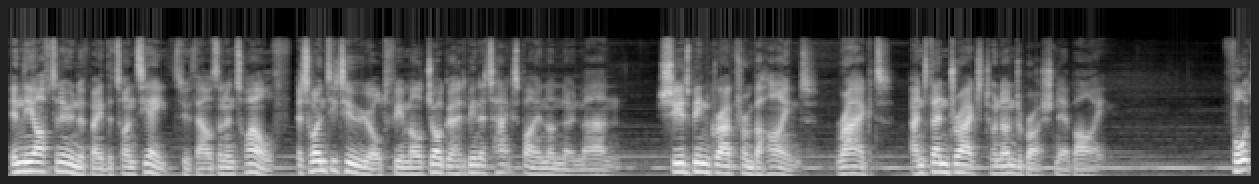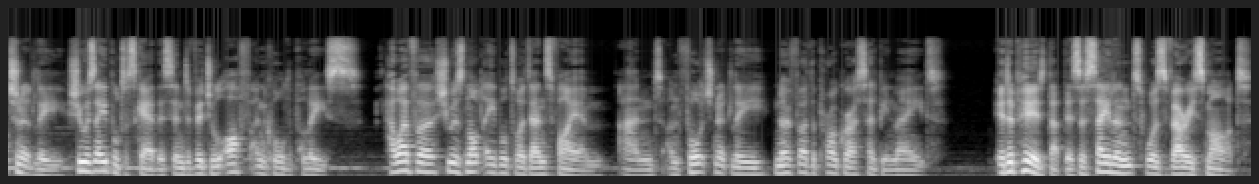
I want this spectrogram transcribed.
In the afternoon of May the 28, 2012, a 22-year-old female jogger had been attacked by an unknown man. She had been grabbed from behind, ragged, and then dragged to an underbrush nearby. Fortunately, she was able to scare this individual off and call the police. However, she was not able to identify him, and unfortunately, no further progress had been made. It appeared that this assailant was very smart.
